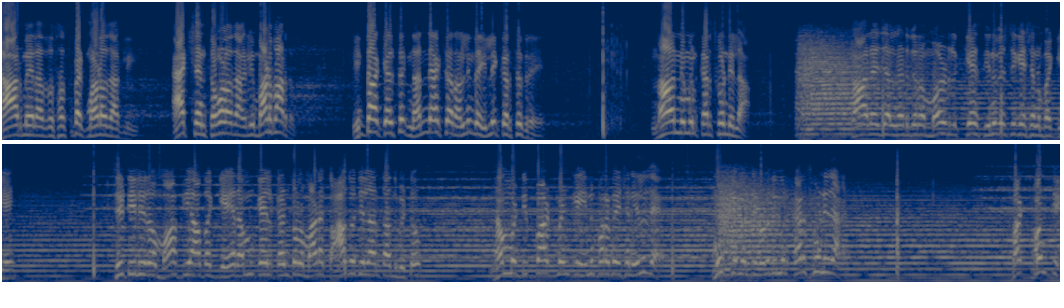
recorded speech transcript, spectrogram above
ಯಾರ ಮೇಲಾದ್ರೂ ಸಸ್ಪೆಕ್ಟ್ ಮಾಡೋದಾಗ್ಲಿ ಆಕ್ಷನ್ ತಗೊಳ್ಳೋದಾಗ್ಲಿ ಮಾಡಬಾರ್ದು. ಇಂಥ ಕೆಲ್ಸಕ್ಕೆ ನನ್ನ ಆಕ್ಷನ್ ಸರ್ ಅಲ್ಲಿಂದ ಇಲ್ಲಿ ಕರ್ಸಿದ್ರಿ? ನಾನ್ ನಿಮ್ಮನ್ನು ಕರ್ಸ್ಕೊಂಡಿಲ್ಲ. ಕಾಲೇಜಲ್ಲಿ ನಡೆದಿರೋ ಮರ್ಡರ್ ಕೇಸ್ ಇನ್ವೆಸ್ಟಿಗೇಷನ್ ಬಗ್ಗೆ ಸಿಟಿಲಿರೋ ಮಾಫಿಯಾ ಬಗ್ಗೆ ನಮ್ಮ ಕೈಯಲ್ಲಿ ಕಂಟ್ರೋಲ್ ಮಾಡಕ್ ಆಗೋದಿಲ್ಲ ಅಂತ ಅಂದ್ಬಿಟ್ಟು ನಮ್ಮ ಡಿಪಾರ್ಟ್ಮೆಂಟ್ಗೆ ಇನ್ಫಾರ್ಮೇಶನ್ ಇಲ್ಲದೆ ಮುಖ್ಯಮಂತ್ರಿಗಳು ನಿಮ್ಮನ್ನು ಕರೆಸ್ಕೊಂಡಿದ್ದಾರೆ. ಬಟ್ ಬಂತಿ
